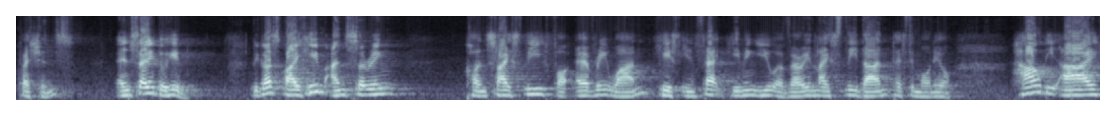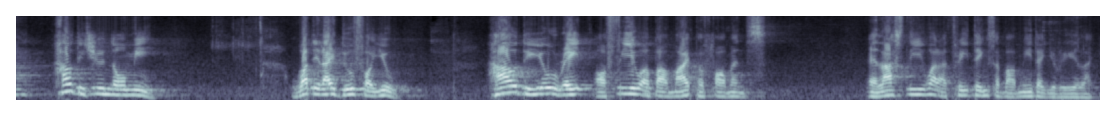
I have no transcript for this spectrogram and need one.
questions and send it to him? Because by him answering concisely for everyone, he's in fact giving you a very nicely done testimonial. How did I, how did you know me? What did I do for you? How do you rate or feel about my performance? And lastly, what are three things about me that you really like?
